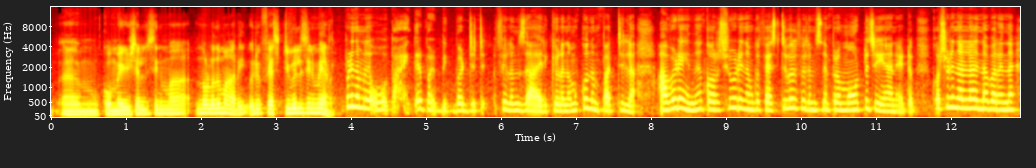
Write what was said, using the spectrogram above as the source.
കൊമേഴ്ഷ്യൽ സിനിമ എന്നുള്ളത് മാറി ഒരു ഫെസ്റ്റിവൽ സിനിമയാണ് ഇപ്പോഴും നമ്മൾ ഓ ഭയങ്കര ബിഗ് ബഡ്ജറ്റ് ഫിലിംസ് ആയിരിക്കുമല്ലോ. നമുക്കൊന്നും പറ്റില്ല. അവിടെ നിന്ന് കുറച്ചുകൂടി നമുക്ക് ഫെസ്റ്റിവൽ ഫിലിംസിനെ പ്രൊമോട്ട് ചെയ്യാനായിട്ടും കുറച്ചുകൂടി നല്ല എന്താ പറയുന്ന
